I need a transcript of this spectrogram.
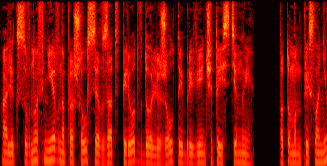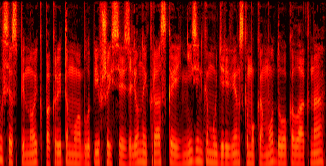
Алекс вновь нервно прошелся взад-вперед вдоль желтой бревенчатой стены. Потом он прислонился спиной к покрытому облупившейся зеленой краской низенькому деревенскому комоду около окна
